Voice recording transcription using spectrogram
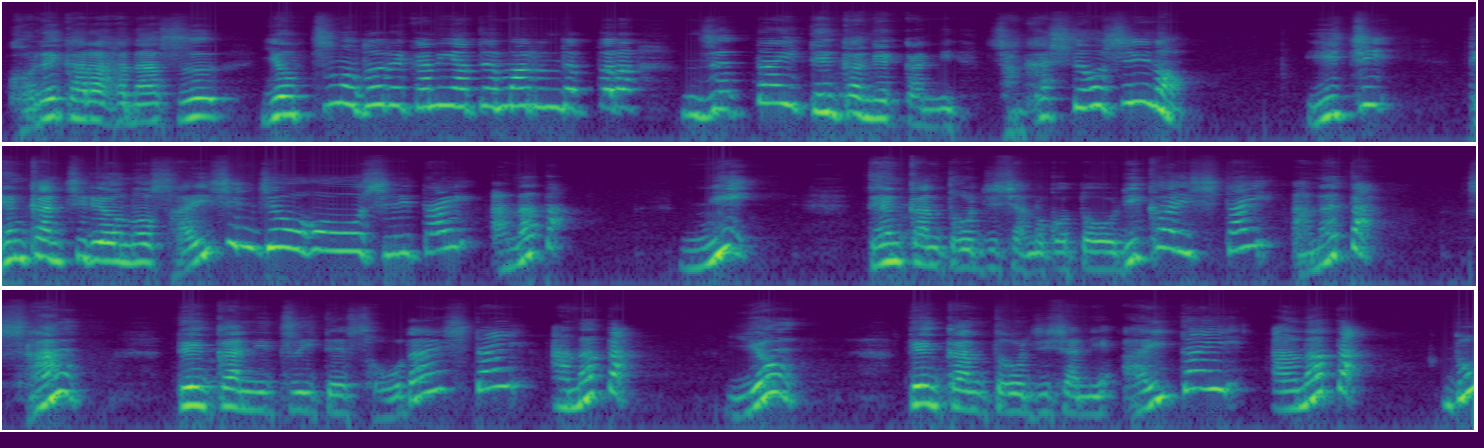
これから話す4つのどれかに当てはまるんだったら絶対転換月間に参加してほしいの。1、転換治療の最新情報を知りたいあなた。2、転換当事者のことを理解したいあなた。3、転換について相談したいあなた。4、転換当事者に会いたいあなた。どう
